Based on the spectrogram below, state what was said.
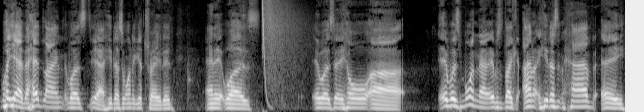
Well, yeah, the headline was yeah he doesn't want to get traded, and it was it was a whole uh, it was more than that. It was like I don't he doesn't have a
